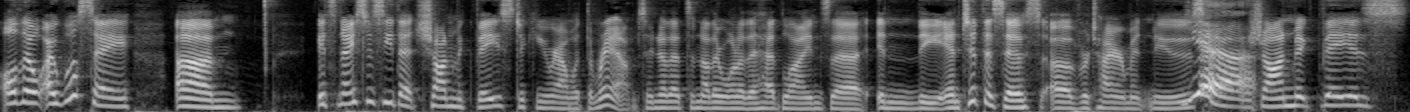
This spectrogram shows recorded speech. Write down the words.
Although I will say. Um, it's nice to see that Sean McVay is sticking around with the Rams. I know that's another one of the headlines uh, in the antithesis of retirement news. Yeah. Sean McVay is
